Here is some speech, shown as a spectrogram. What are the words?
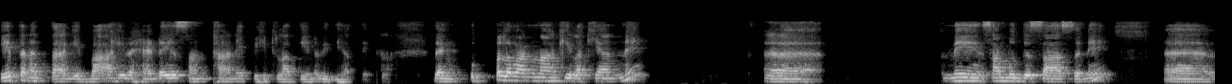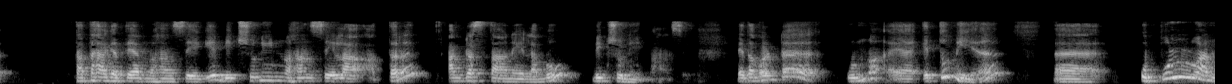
ඒතනත්තාගේ බාහිර හැඩය సంతානේ පිහිටලා තියෙන විදිහත් එක්කලා දැන් උත්පලවන්නා කියලා කියන්නේ මේ සම්බුද්ධ ශාසනේ තථාගතයන් වහන්සේගේ භික්ෂුණීන් වහන්සේලා අතර අග්‍රස්ථානය ලැබූ භික්ෂුණීන් වහන්සේ. එතකොට උන් එතුමිය උපුල්වන්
